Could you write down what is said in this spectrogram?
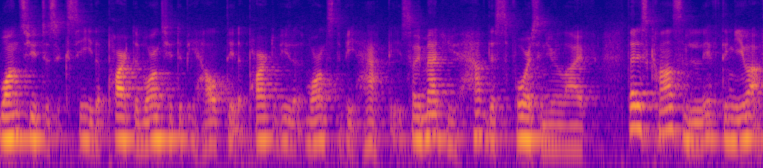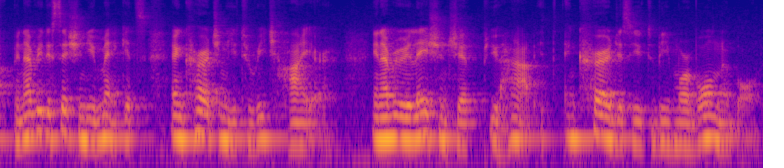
wants you to succeed, the part that wants you to be healthy, the part of you that wants to be happy. So imagine you have this force in your life that is constantly lifting you up. In every decision you make, it's encouraging you to reach higher. In every relationship you have, it encourages you to be more vulnerable,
